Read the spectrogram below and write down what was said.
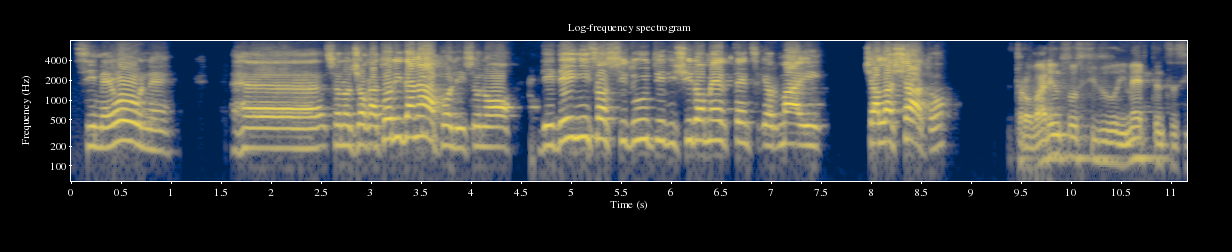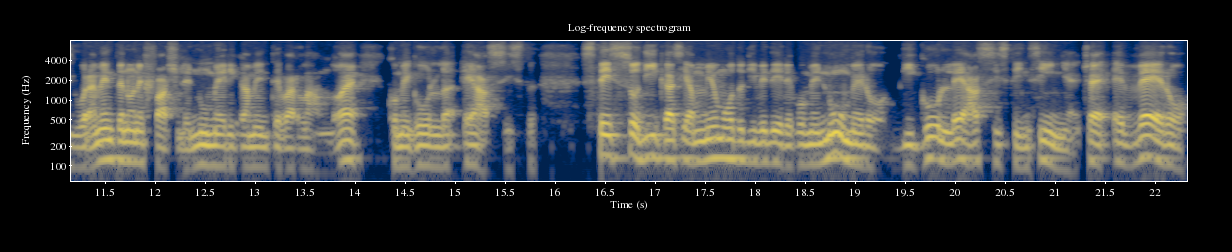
Simeone, eh, sono giocatori da Napoli, sono dei degni sostituti di Ciro Mertens che ormai ci ha lasciato? Trovare un sostituto di Mertens sicuramente non è facile, numericamente parlando, eh, come gol e assist. Stesso dicasi a mio modo di vedere come numero di gol e assist Insigne, cioè è vero,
